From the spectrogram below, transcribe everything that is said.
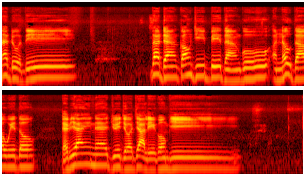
နတ်တို့သည် တတ္တံကောင်းကြီးပေးတံကိုအနုဿာဝေတုံ တပြိုင်နဲ့ကြွေးကြောကြလေကုန်ပြီတ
